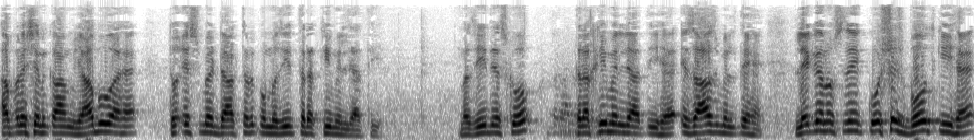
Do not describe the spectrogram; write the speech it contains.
آپریشن کامیاب ہوا ہے، تو اس میں ڈاکٹر کو مزید ترقی مل جاتی ہے۔ مزید اس کو ترقی مل جاتی ہے، اعزاز ملتے ہیں۔ لیکن اس نے کوشش بہت کی ہے،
